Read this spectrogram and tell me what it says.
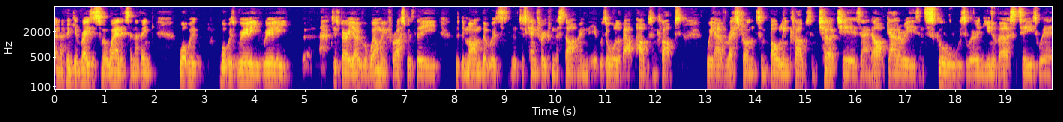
and I think it raises some awareness. And I think what was what was really really uh, just very overwhelming for us was the the demand that was that just came through from the start. I mean, it was all about pubs and clubs we have restaurants and bowling clubs and churches and art galleries and schools. We're in universities. We're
